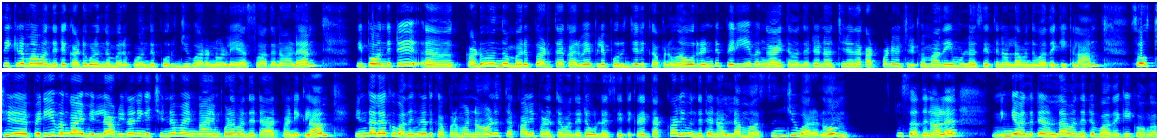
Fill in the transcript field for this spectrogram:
சீக்கிரமாக வந்துட்டு கடுகுளுந்தம் பருப்பு வந்து பொறிஞ்சு வரணும் இல்லையா? ஸோ அதனால் இப்போ வந்துட்டு கடுகுழந்தம் பருப்பு அடுத்த கருவேப்பிலை பொரிஞ்சதுக்கு அப்புறமா ஒரு ரெண்டு பெரிய வெங்காயத்தை வந்துட்டு நான் சின்னதாக கட் பண்ணி வச்சுருக்கேன். அதையும் உள்ளே சேர்த்து நல்லா வந்து வதக்கிக்கலாம். ஸோ பெரிய வெங்காயம் இல்லை அப்படின்னா நீங்கள் சின்ன வெங்காயம் கூட வந்துட்டு ஆட் பண்ணிக்கலாம். இந்த அளவுக்கு வதங்கினதுக்கு அப்புறமா நாலு தக்காளி பழத்தை வந்துட்டு உள்ளே சேர்த்துக்கிறேன். தக்காளி வந்துட்டு நல்லா மசிஞ்சு வரணும். ஸோ அதனால் நீங்கள் வந்துட்டு நல்லா வந்துட்டு வதக்கிக்கோங்க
